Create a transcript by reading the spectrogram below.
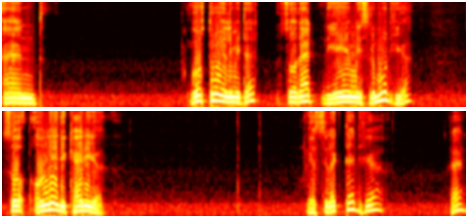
and goes through a limiter so that the AM is removed here. So, only the carrier gets selected here right.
